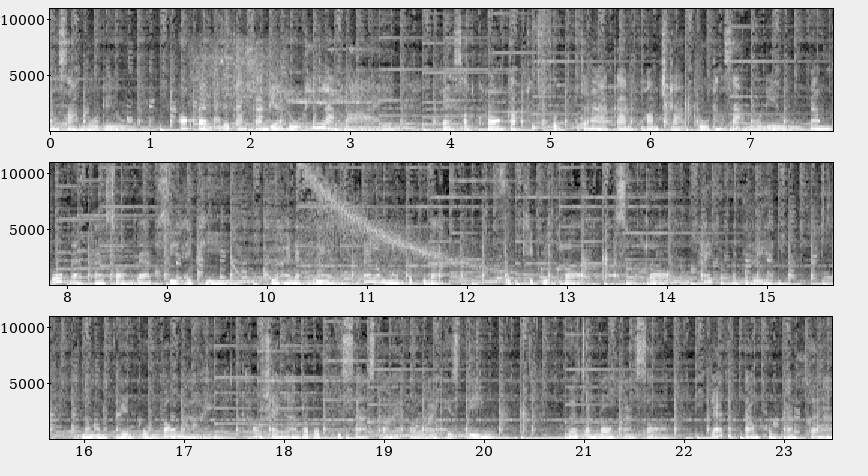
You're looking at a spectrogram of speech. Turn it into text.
ทั้ง 3 โมเดล ออกแบบกิจกรรมการเรียนรู้ที่หลากหลาย และสอดคล้องกับชุดฝึกพัฒนาการความฉลาดรู้ทั้ง 3 โมเดลนำรูปแบบการสอนแบบ CIP เพื่อให้นักเรียนได้ลงมือปฏิบัติ ฝึกคิดวิเคราะห์ สังเคราะห์ ให้กับนักเรียนนำนักเรียนกลุ่มเป้าหมาย เข้าใช้งานระบบพิซซ่าสไตล์ออนไลน์เทสติ้งเพื่อจำลองการสอบ และติดตามผลการพัฒนา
